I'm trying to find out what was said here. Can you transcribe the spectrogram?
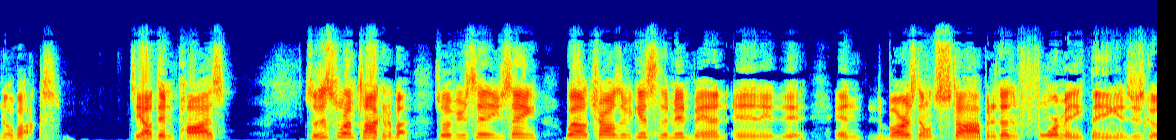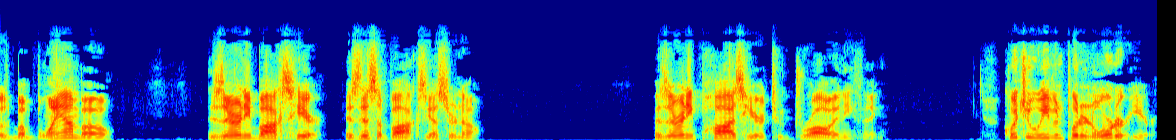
No box. See how it didn't pause? So this is what I'm talking about. So if you're, say, you're saying, well, Charles, if it gets to the midband and it, it, and the bars don't stop and it doesn't form anything and it just goes blambo, is there any box here? Is this a box? Yes or no? Is there any pause here to draw anything? Could you even put an order here?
